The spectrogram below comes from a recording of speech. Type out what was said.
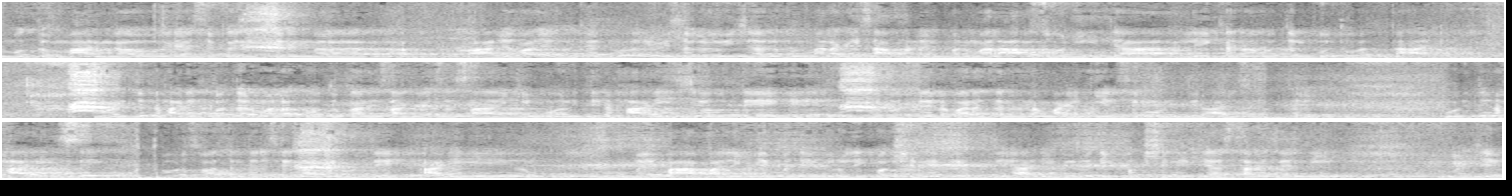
मग मानगाव वगैरे असं कनेक्शन मला अ, आलं पाहिजे होत्यात वगैरे मी सगळं विचारलं पण मला काही सापडलं नाही. पण मला अजूनही त्या लेखनाबद्दल कुतूहलता आहे. मोहिद्दीन हारिसबद्दल मला कौतुकाने सांगायचं असं आहे की मोहिद्दीन हारिस जे होते हे इथे बसलेल्या बऱ्याच जणांना माहिती असेल मोहिद्दीन हारिसबद्दल. मोहिद्दीन हारिस एक थोर स्वातंत्र्य सेनानी होते आणि मुंबई महापालिकेमध्ये विरोधी पक्षनेते होते आणि विरोधी पक्षनेते असताना त्यांनी म्हणजे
